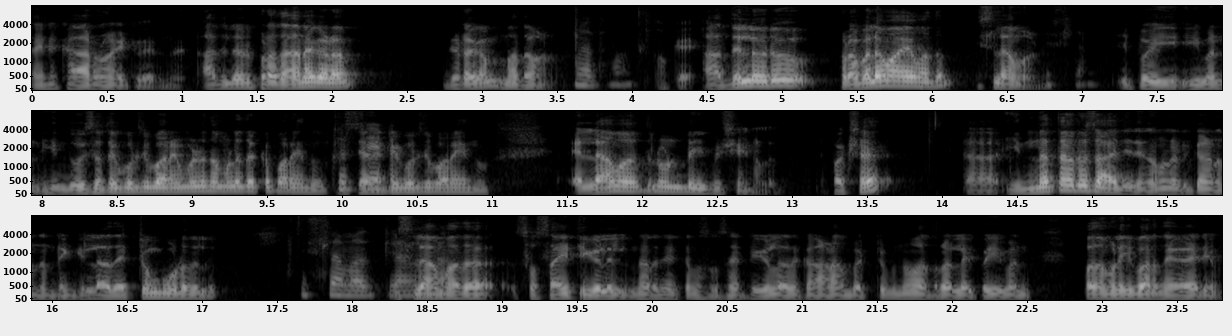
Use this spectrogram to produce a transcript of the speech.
അതിന് കാരണമായിട്ട് വരുന്നത്. അതിലൊരു പ്രധാന ഘടകം ഘടകം മതമാണ്. ഓക്കെ. അതിലൊരു പ്രബലമായ മതം ഇസ്ലാമാണ്. ഇസ്ലാം. ഇപ്പൊ ഈവൻ ഹിന്ദുയിസത്തെ കുറിച്ച് പറയുമ്പോഴും നമ്മൾ ഇതൊക്കെ പറയുന്നു. ക്രിസ്ത്യാനിറ്റിയെ കുറിച്ച് പറയുന്നു. എല്ലാ മതത്തിലും ഉണ്ട് ഈ വിഷയങ്ങൾ. പക്ഷെ ഇന്നത്തെ ഒരു സാഹചര്യം നമ്മൾ എടുക്കുകയാണെന്നുണ്ടെങ്കിൽ അത് ഏറ്റവും കൂടുതൽ ഇസ്ലാം മത സൊസൈറ്റികളിൽ നിറഞ്ഞു നിൽക്കുന്ന സൊസൈറ്റികളിൽ അത് കാണാൻ പറ്റും എന്ന് മാത്രമല്ല ഇപ്പൊ ഈവൻ ഇപ്പൊ നമ്മൾ ഈ പറഞ്ഞ കാര്യം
